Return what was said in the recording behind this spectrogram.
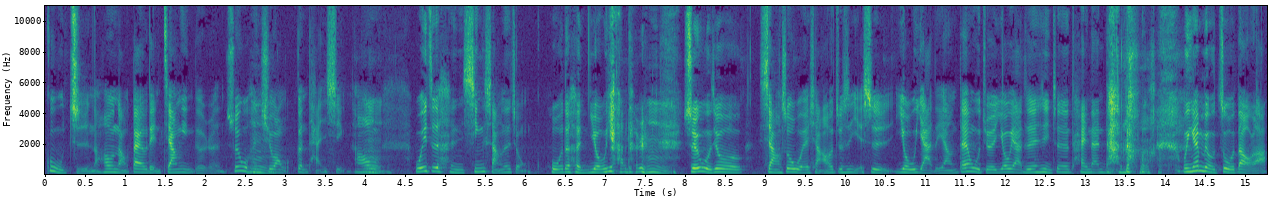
固执，然后脑袋有点僵硬的人，所以我很希望我更弹性。然后我一直很欣赏那种活得很优雅的人，所以我就想说，我也想要就是也是优雅的样子。但是我觉得优雅这件事情真的太难达到，我应该没有做到啦。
